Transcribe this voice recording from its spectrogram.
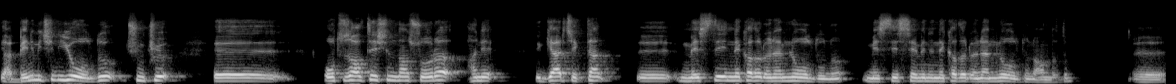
Ya benim için iyi oldu çünkü e, 36 yaşından sonra hani gerçekten e, mesleğin ne kadar önemli olduğunu, mesleği sevmenin ne kadar önemli olduğunu anladım. E,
